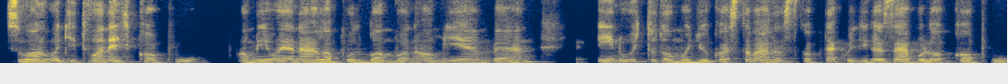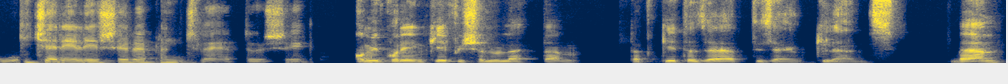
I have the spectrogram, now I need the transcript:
Szóval, hogy itt van egy kapu, ami olyan állapotban van, amilyenben. Én úgy tudom, hogy ők azt a választ kapták, hogy igazából a kapu kicserélésére nincs lehetőség. amikor én képviselő lettem, tehát 2019-ben,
